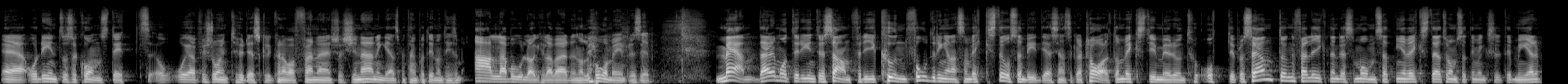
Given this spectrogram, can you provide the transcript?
Eh, och det är inte så konstigt. Och, jag förstår inte hur det skulle kunna vara financial shenanigans med tanke på att det är någonting som alla bolag i hela världen håller på med i princip. Men däremot är det intressant, för det är ju fordringarna som växte hos Nvidia senaste kvartalet. De växte ju med runt 80 procent, ungefär liknande som omsättningen växte. Jag tror omsättningen växte lite mer.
